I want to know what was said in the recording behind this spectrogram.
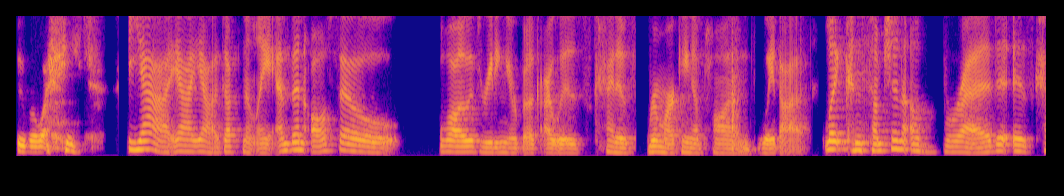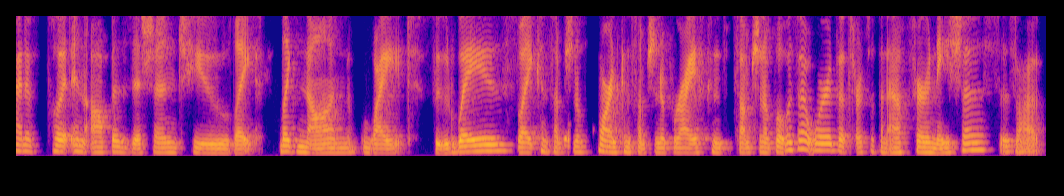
uber white. Yeah, yeah, yeah, definitely. And then also while I was reading your book, I was kind of remarking upon the way that like consumption of bread is kind of put in opposition to like like non-white foodways, like consumption of corn, consumption of rice, consumption of what was that word that starts with an F? Farinaceous? Is that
